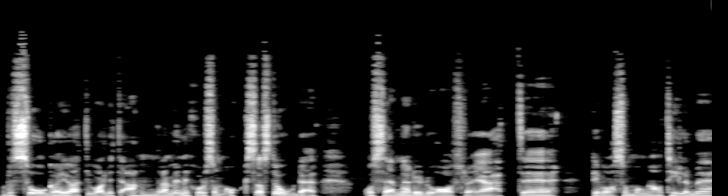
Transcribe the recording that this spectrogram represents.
Och då såg jag ju att det var lite andra människor som också stod där. Och sen när du då avslöjade att eh, det var så många och till och med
